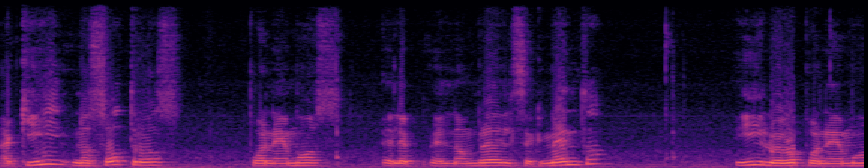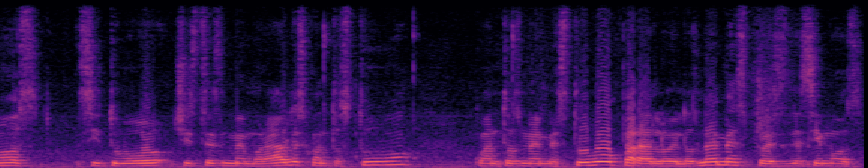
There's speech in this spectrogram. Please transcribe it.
Aquí nosotros ponemos el, el nombre del segmento y luego ponemos si tuvo chistes memorables, cuántos tuvo, cuántos memes tuvo. Para lo de los memes, pues decimos,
